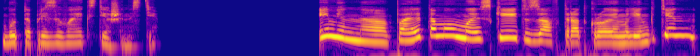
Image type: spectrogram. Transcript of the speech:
будто призывая к сдержанности. Именно поэтому мы с Кейт завтра откроем LinkedIn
